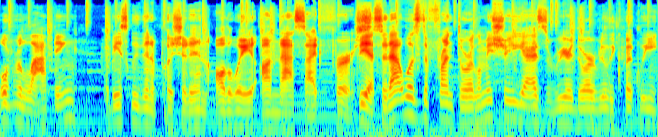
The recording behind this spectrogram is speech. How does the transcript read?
overlapping. I basically didn't push it in all the way on that side first. But yeah, so that was the front door. Let me show you guys the rear door really quickly.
